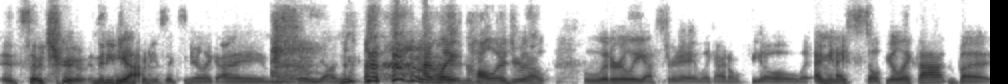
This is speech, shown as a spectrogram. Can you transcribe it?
It's so true. And then you turn Yeah. 26 and you're like, I'm so young. i'm like college was literally yesterday. Like i don't feel like i mean i still feel like that but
